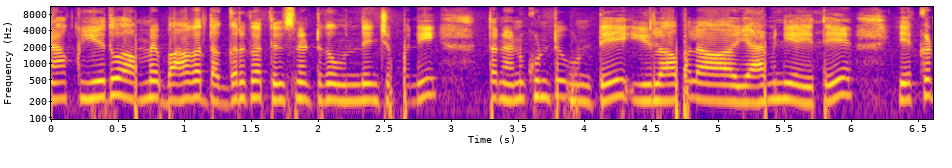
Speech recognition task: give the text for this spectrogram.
నాకు ఏదో ఆ అమ్మాయి బాగా దగ్గరగా తెలిసినట్టుగా ఉంది అని చెప్పని తను అనుకుంటూ ఉంటే ఈ లోపల యామిని అయితే ఎక్కడ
